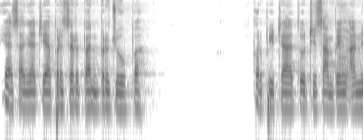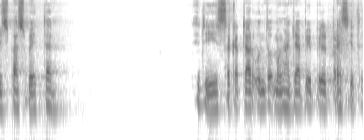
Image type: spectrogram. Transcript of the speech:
Biasanya dia berserban berjubah, berpidato di samping Anies Baswedan. Jadi sekedar untuk menghadapi pilpres itu.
